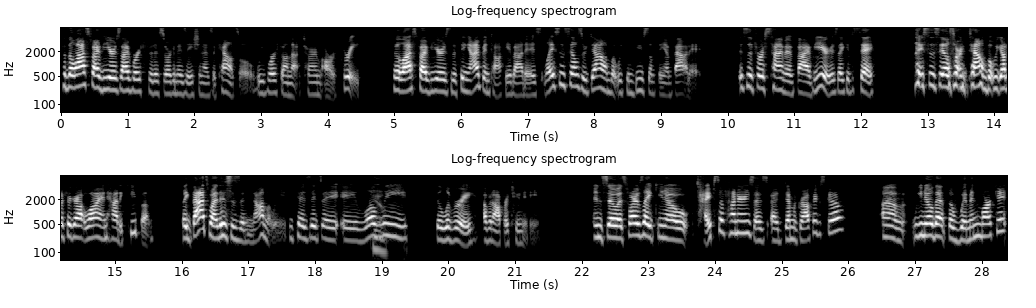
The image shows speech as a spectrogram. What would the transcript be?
for the last five years, I've worked for this organization as a council. We've worked on that term R3. For the last five years, the thing I've been talking about is license sales are down, but we can do something about it. This is the first time in five years I could say license sales aren't down, but we got to figure out why and how to keep them. Like that's why this is an anomaly because it's a, a lovely yeah. delivery of an opportunity. And so, as far as like, you know, types of hunters as uh, demographics go, um, we know that the women market,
